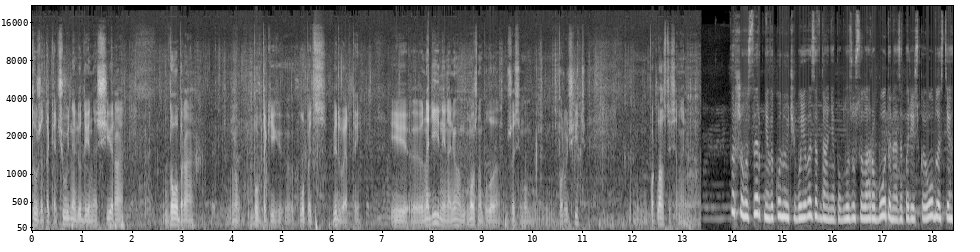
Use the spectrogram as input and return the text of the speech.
дуже така чуйна людина, щира, добра. Ну, був такий хлопець відвертий і е, надійний, на нього можна було щось йому поручити, покластися на нього. 1 серпня, виконуючи бойове завдання поблизу села Роботине Запорізької області,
